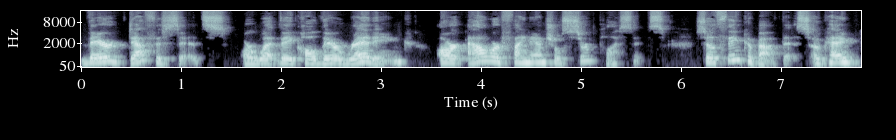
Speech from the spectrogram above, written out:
their deficits or what they call their red ink are our financial surpluses. So think about this, okay?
